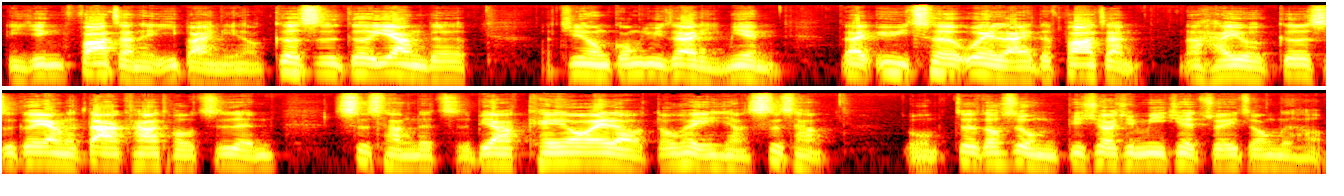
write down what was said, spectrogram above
已经发展了一百年了，各式各样的金融工具在里面，在预测未来的发展，那还有各式各样的大咖投资人，市场的指标 KOL 都会影响市场。我这都是我们必须要去密切追踪的哈。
